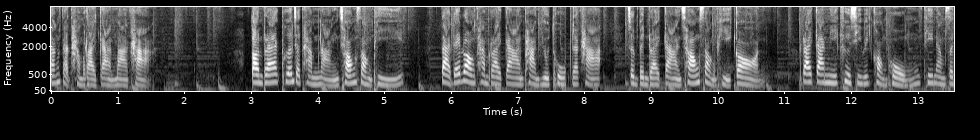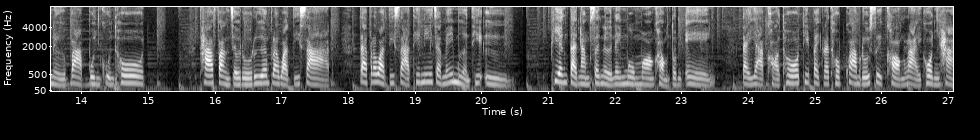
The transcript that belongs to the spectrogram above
ตั้งแต่ทำรายการมาค่ะ ตอนแรกเพื่อนจะทำหนังช่องส่องผี แต่ได้ลองทำรายการผ่าน YouTube นะคะ จนเป็นรายการช่องส่องผีก่อน รายการนี้คือชีวิตของผมที่นำเสนอบาปบุญคุณโทษ ถ้าฟังจะรู้เรื่องประวัติศาสตร์ แต่ประวัติศาสตร์ที่นี่จะไม่เหมือนที่อื่น เพียงแต่นำเสนอในมุมมองของตนเอง แต่อยากขอโทษที่ไปกระทบความรู้สึกของหลายคนค่ะ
